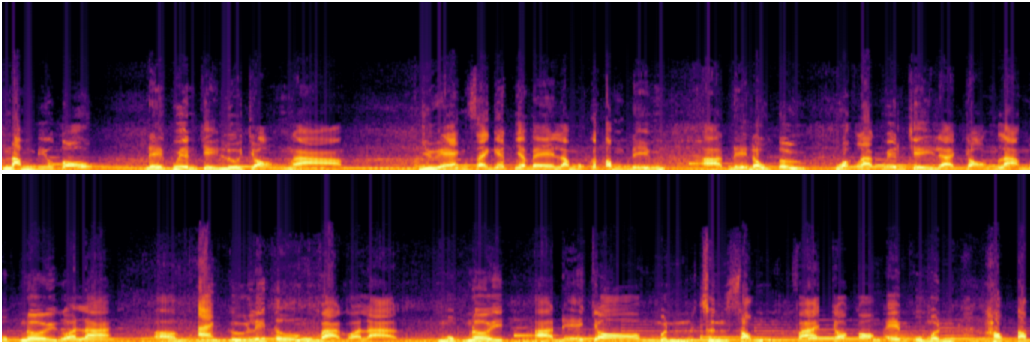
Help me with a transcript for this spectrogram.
5 yếu tố để quý anh chị lựa chọn à, dự án Zyget Nhà Bè là một cái tâm điểm à, để đầu tư hoặc là quý anh chị là chọn là một nơi gọi là à, an cư lý tưởng và gọi là một nơi à, để cho mình sinh sống và cho con em của mình học tập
